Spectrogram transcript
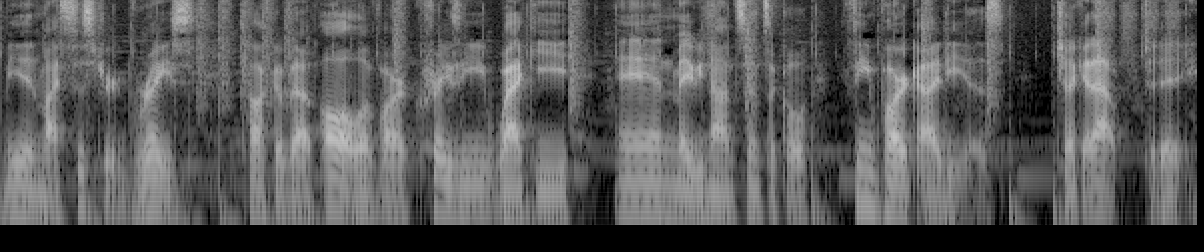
Me and my sister Grace talk about all of our crazy, wacky, and maybe nonsensical theme park ideas. Check it out today.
